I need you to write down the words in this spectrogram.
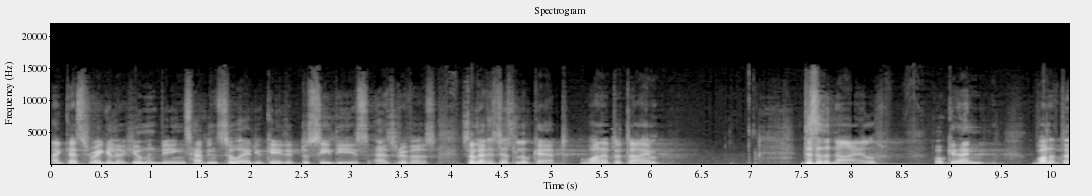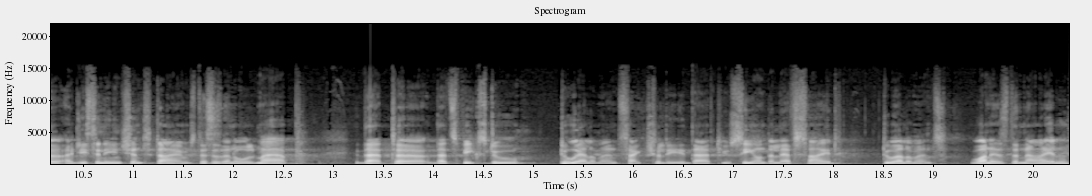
I guess, regular human beings, have been so educated to see these as rivers. So let us just look at one at a time. This is the Nile, okay, and one of the, at least in ancient times, this is an old map that, uh, that speaks to two elements, actually, that you see on the left side. Two elements. One is the Nile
